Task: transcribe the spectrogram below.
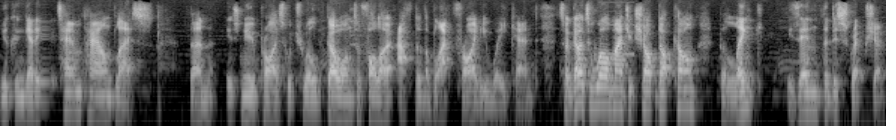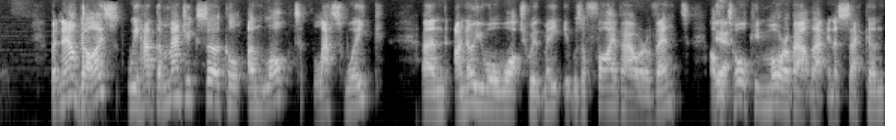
You can get it £10 less than its new price, which will go on to follow after the Black Friday weekend. So go to worldmagicshop.com. The link is in the description. But now, guys, we had the Magic Circle unlocked last week. And I know you all watch with me. It was a five hour event. I'll yeah. be talking more about that in a second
